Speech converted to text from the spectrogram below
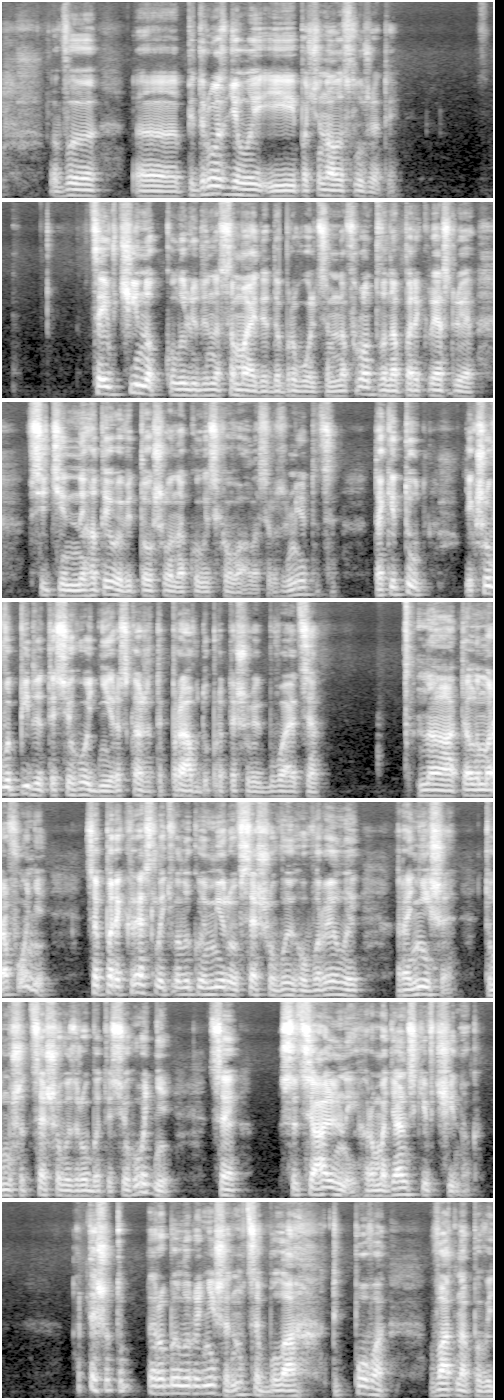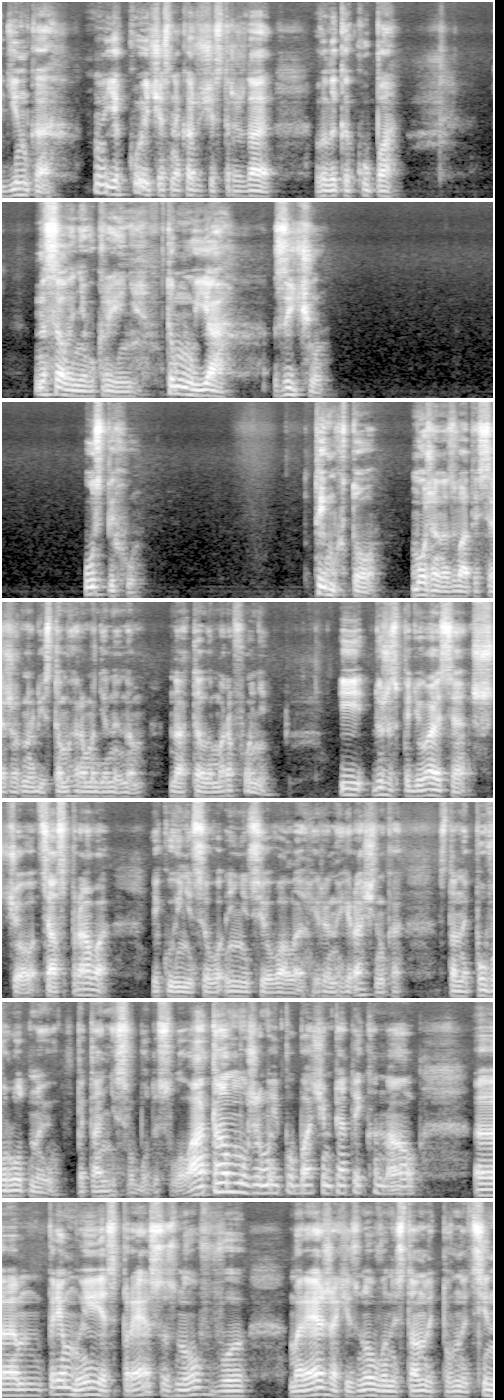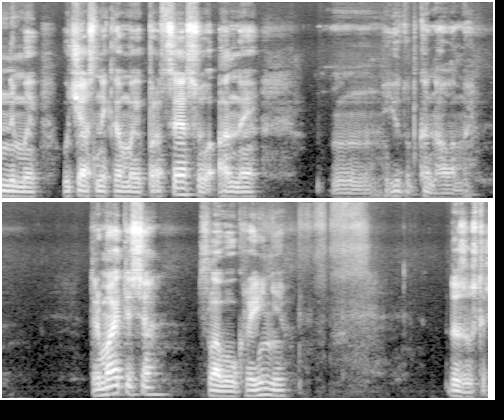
в е, підрозділи і починали служити. Цей вчинок, коли людина сама йде добровольцем на фронт, вона перекреслює всі ті негативи від того, що вона колись ховалася. Розумієте це? Так і тут, якщо ви підете сьогодні і розкажете правду про те, що відбувається на телемарафоні, це перекреслить великою мірою все, що ви говорили раніше. Тому що це, що ви зробите сьогодні, це соціальний громадянський вчинок. А те, що тут робили раніше, ну це була типова ватна поведінка, ну якою, чесно кажучи, страждає велика купа населення в Україні. Тому я зичу успіху тим, хто може назватися журналістом громадянином на телемарафоні. І дуже сподіваюся, що ця справа, яку ініціювала Ірина Геращенка, стане поворотною в питанні свободи слова. А там, може, ми побачимо п'ятий канал, ем, прямий еспресо знов в мережах, і знову вони стануть повноцінними учасниками процесу, а не ютуб каналами. Тримайтеся, слава Україні! До зустрічі!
